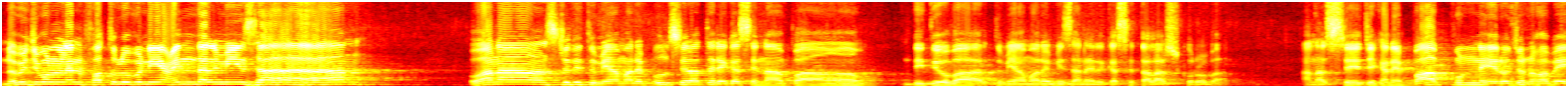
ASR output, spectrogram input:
নবীজি বললেন, ফতলুবনি আইন্দাল মিজান। ওয়ানাস যদি তুমি আমারে পুলসিরাতের কাছে না পাও দ্বিতীয়বার তুমি আমারে মিজানের কাছে তালাশ করবা। আনাসে যেখানে পাপ পুণ্যের ওজন হবে,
